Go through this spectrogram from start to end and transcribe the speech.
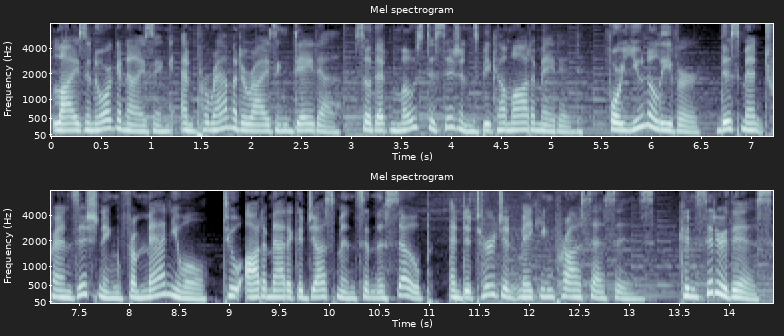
lies in organizing and parameterizing data so that most decisions become automated. For Unilever, this meant transitioning from manual to automatic adjustments in the soap and detergent making processes. Consider this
